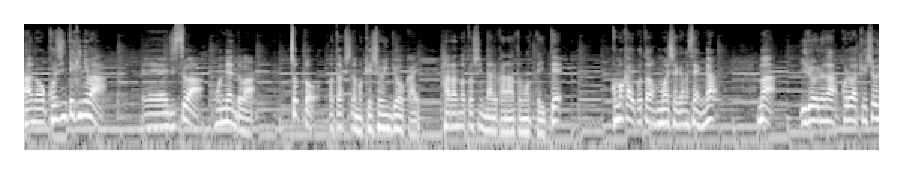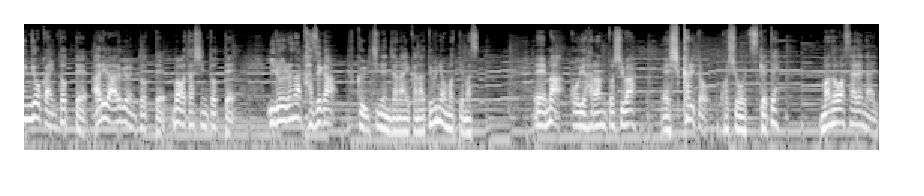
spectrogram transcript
あの個人的には、えー、実は本年度はちょっと私ども化粧品業界波乱の年になるかなと思っていて細かいことは申し上げませんがまあいろいろなこれは化粧品業界にとってあるいはアルビオにとって、まあ、私にとっていろいろな風が吹く1年じゃないかなというふうに思っています、えー、まあこういう波乱年は、えー、しっかりと腰を落ち着けて惑わされない。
